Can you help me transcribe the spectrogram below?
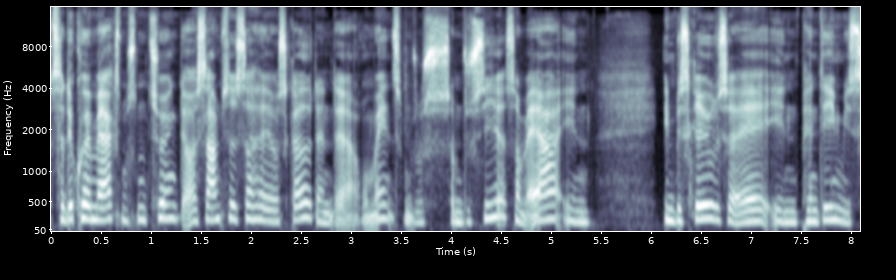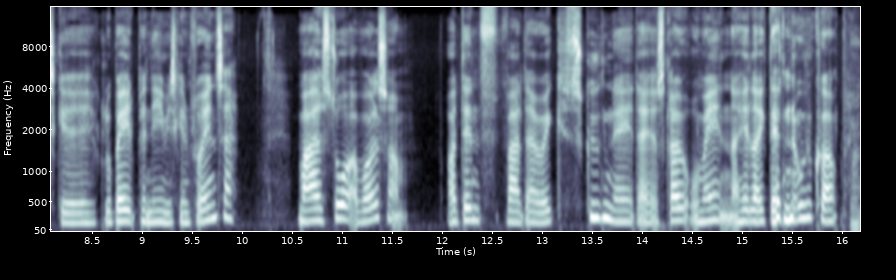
så det kunne jeg mærke som sådan tyngde, og samtidig så havde jeg jo skrevet den der roman, som du, som du siger, som er en, en beskrivelse af en pandemisk, øh, global pandemisk influenza. Meget stor og voldsom. Og den var der jo ikke skyggen af, da jeg skrev romanen, og heller ikke da den udkom. Nej.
